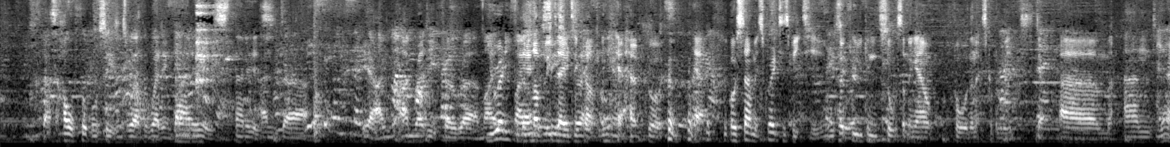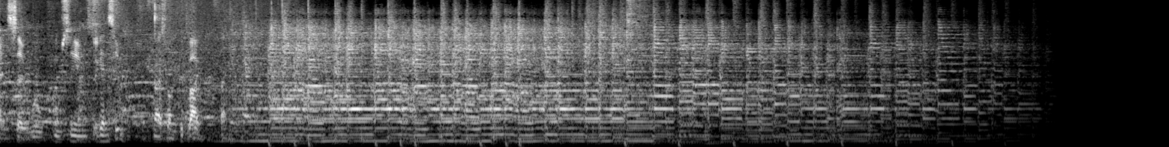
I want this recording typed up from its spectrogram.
That's a whole football season's worth of wedding That planning. is, that is. And uh, yeah, I'm, I'm ready for uh, my. You're ready for my the lovely day to season come. break. Yeah, of course. Yeah. Well, Sam, it's great to speak to you. Hopefully, we can sort something out for the next couple of weeks. Um, and yeah, so we'll, we'll see you again soon. Nice one. Goodbye. Bye.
